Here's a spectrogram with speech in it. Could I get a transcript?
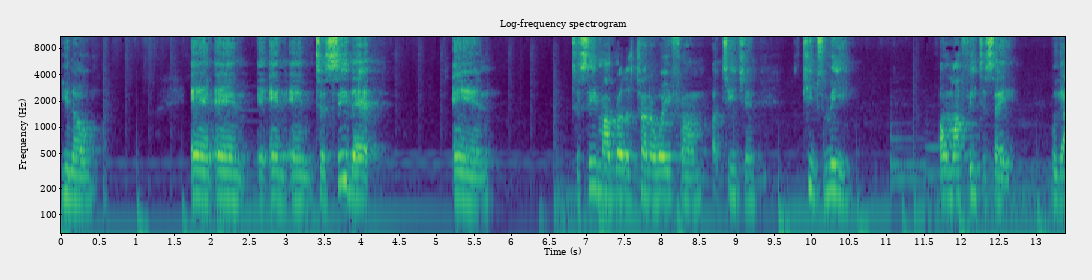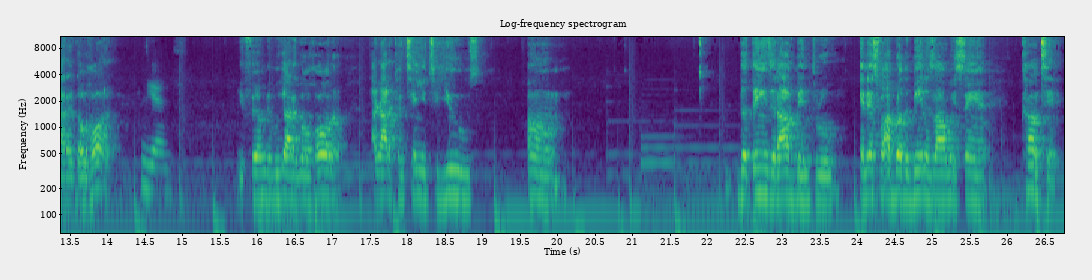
you know, and and and and to see that and to see my brothers turn away from a teaching keeps me on my feet to say we got to go harder. Yes. You feel me? We got to go harder. I got to continue to use um the things that i've been through. And that's why brother Ben is always saying content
